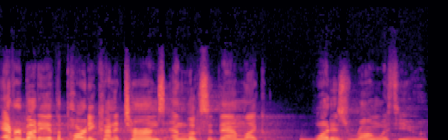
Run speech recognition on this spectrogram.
everybody at the party kind of turns and looks at them like, What is wrong with you?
